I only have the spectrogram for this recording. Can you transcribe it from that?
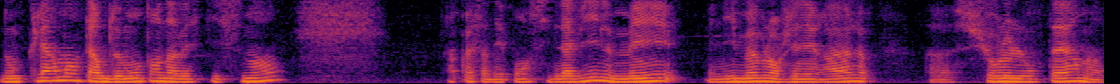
Donc clairement en termes de montant d'investissement, après ça dépend aussi de la ville, mais l'immeuble en général, euh, sur le long terme,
